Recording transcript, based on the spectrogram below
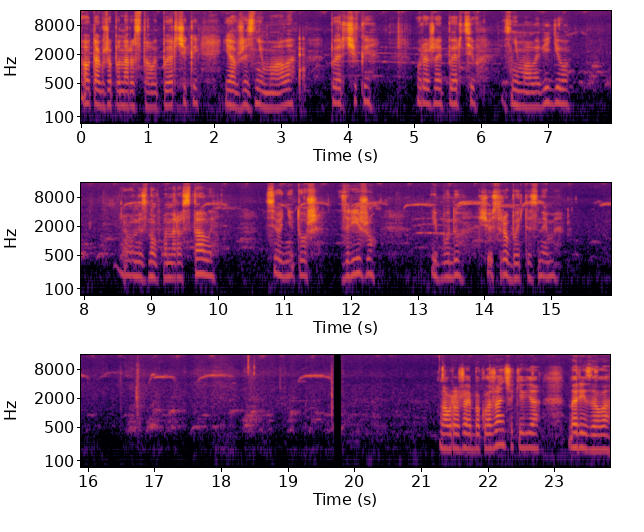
А отак вже понаростали перчики. Я вже знімала перчики, урожай перців, знімала відео. Вони знов понаростали. Сьогодні теж зріжу і буду щось робити з ними. На урожай баклажанчиків я нарізала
